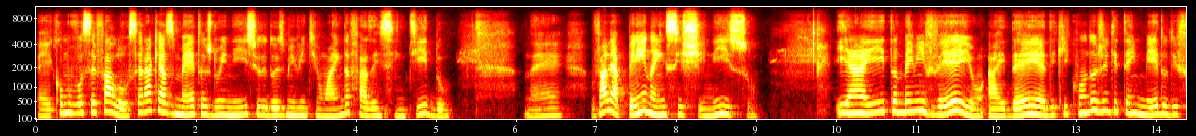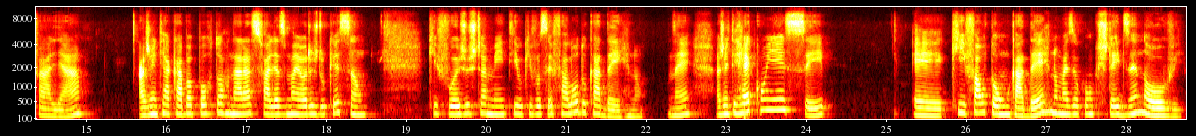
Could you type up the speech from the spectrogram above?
Eh, como você falou, será que as metas do início de 2021 ainda fazem sentido? Né? Vale a pena insistir nisso? E aí também me veio a ideia de que quando a gente tem medo de falhar, a gente acaba por tornar as falhas maiores do que são que foi justamente o que você falou do caderno, né? A gente reconhecer é, que faltou um caderno, mas eu conquistei 19,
